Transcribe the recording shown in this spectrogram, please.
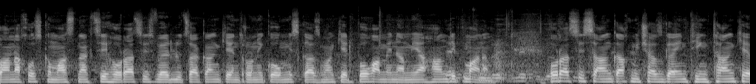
բանախոս կմասնակցի Հորասիս վերլուծական կենտրոնի կողմից կազմակերպող ամենամյա հանդիպմանը։ Հորասիսը անկախ միջազգային think tank է,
